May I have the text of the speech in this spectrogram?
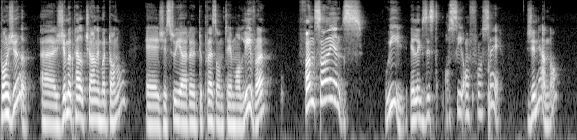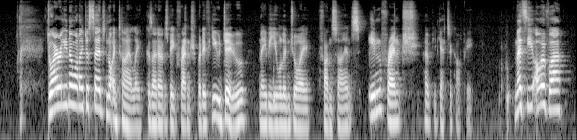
Bonjour, euh, je m'appelle Charlie McDonald et je suis heureux de présenter mon livre Fun Science. Oui, il existe aussi en français. Génial, non? Do I really know what I just said? Not entirely, because I don't speak French, but if you do, maybe you will enjoy Fun Science in French. Hope you get a copy. Merci, au revoir.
